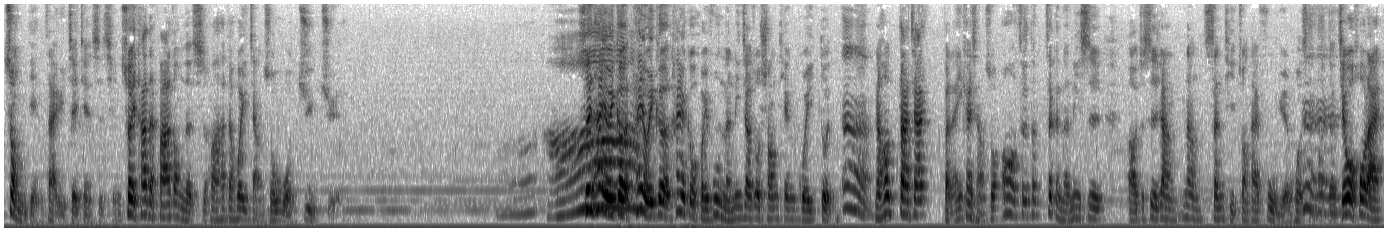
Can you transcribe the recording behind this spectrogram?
重点在于这件事情，所以他的发动的时候，他都会讲说“我拒绝”。哦，所以它有一个它有一个它有一个回复能力叫做双天归遁。嗯然后大家本来一开始想说，哦，这个这个能力是呃，就是让让身体状态复原或什么的。嗯嗯嗯结果后来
